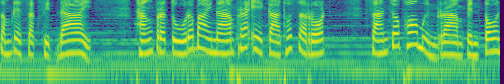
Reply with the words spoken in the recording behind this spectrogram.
สำเร็จศักดิ์สิทธิ์ได้ ทั้งประตูระบายน้ำพระเอกาทศรสศาลเจ้าพ่อหมื่นรามเป็นต้น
